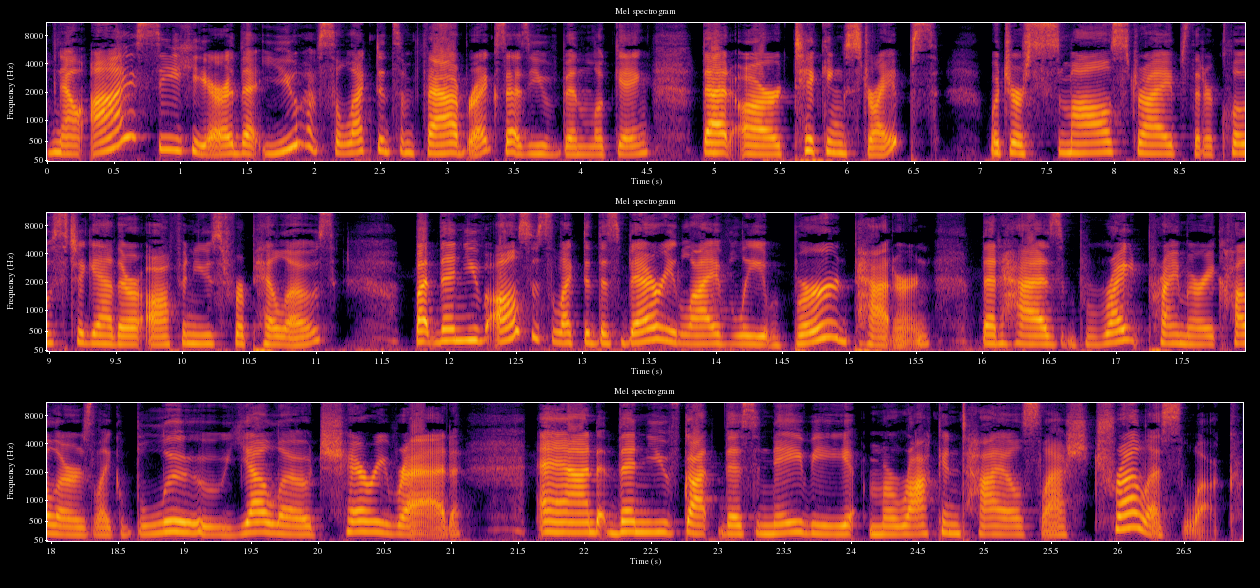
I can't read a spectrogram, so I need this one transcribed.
Now, I see here that you have selected some fabrics as you've been looking that are ticking stripes, which are small stripes that are close together, often used for pillows. But then you've also selected this very lively bird pattern that has bright primary colors like blue, yellow, cherry red. And then you've got this navy Moroccan tile slash trellis look.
